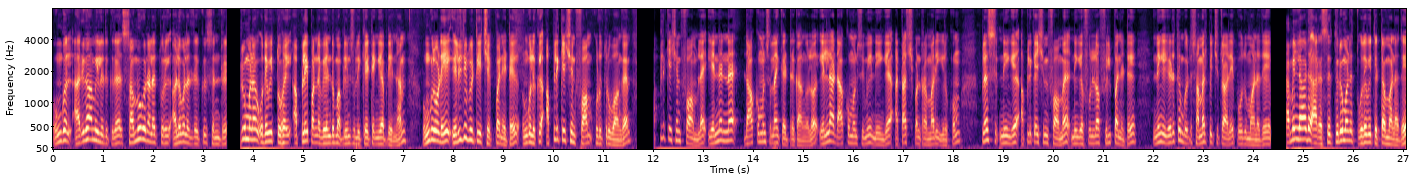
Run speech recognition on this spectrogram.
உங்கள் அருகாமையில் இருக்கிற சமூக நலத்துறை அலுவலகத்திற்கு சென்று திருமண உதவித்தொகை அப்ளை பண்ண வேண்டும் அப்படின்னு சொல்லி கேட்டீங்க அப்படின்னா உங்களுடைய எலிஜிபிலிட்டியை செக் பண்ணிவிட்டு உங்களுக்கு அப்ளிகேஷன் ஃபார்ம் கொடுத்துருவாங்க. அப்ளிகேஷன் ஃபார்மில் என்னென்ன டாக்குமெண்ட்ஸ் எல்லாம் கேட்டிருக்காங்களோ எல்லா டாக்குமெண்ட்ஸுமே நீங்கள் அட்டாச் பண்ணுற மாதிரி இருக்கும். ப்ளஸ் நீங்கள் அப்ளிகேஷன் ஃபார்மை நீங்கள் ஃபுல்லாக ஃபில் பண்ணிவிட்டு நீங்கள் எடுத்து போயிட்டு சமர்ப்பிச்சிட்டாலே போதுமானது. தமிழ்நாடு அரசு திருமண உதவி திட்டமானது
